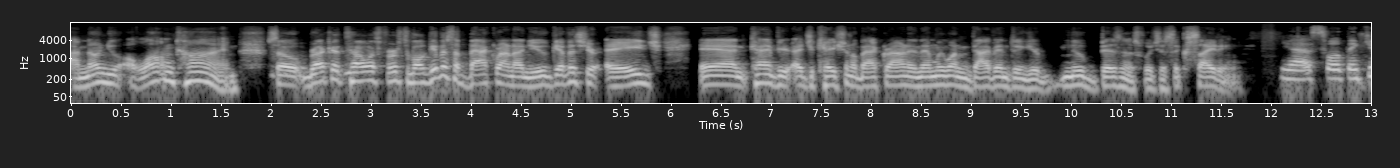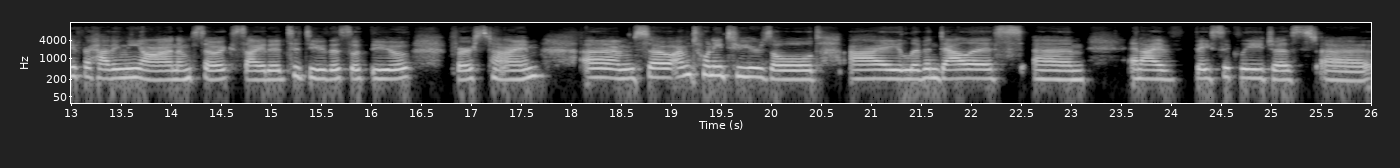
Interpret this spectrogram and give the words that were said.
I've known you a long time. So, Brecca, tell us first of all, give us a background on you, give us your age and kind of your educational background, and then we want to dive into your new business, which is exciting. Yes, well, thank you for having me on. I'm so excited to do this with you, first time. Um, so, I'm 22 years old. I live in Dallas, um, and I've basically just uh,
